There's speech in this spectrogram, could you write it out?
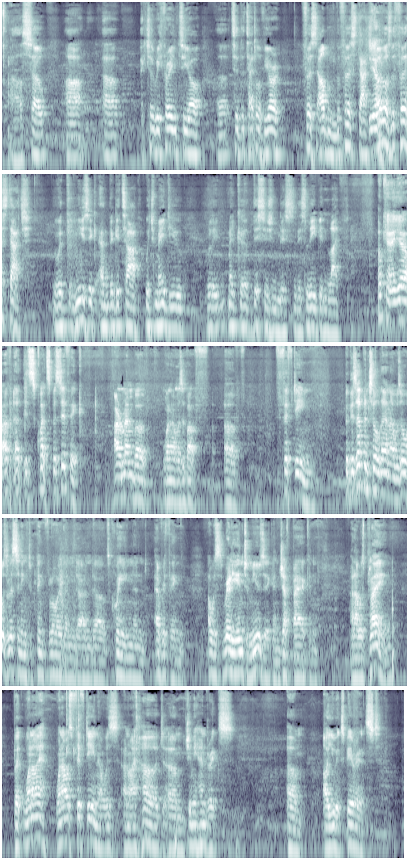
Uh, so, uh, uh, actually, referring to your uh, to the title of your first album, the first touch. Yeah. What was the first touch with the music and the guitar, which made you really make a decision, this this leap in life? Okay, yeah, it's quite specific. I remember when I was about uh, 15, because up until then I was always listening to Pink Floyd and, and uh, Queen and everything. I was really into music and Jeff Beck and, and I was playing. But when I when I was 15, I was and I heard um, Jimi Hendrix. Um, Are you experienced?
